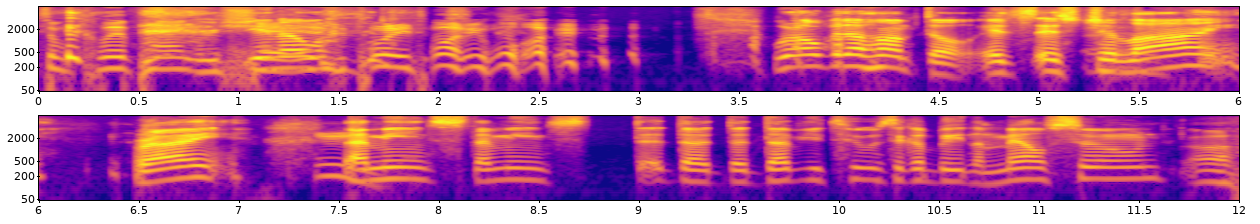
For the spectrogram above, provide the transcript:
some cliffhanger shit You know- in 2021. We're over the hump though. It's it's July, right? Mm. That means that means the the, the W twos are gonna be in the mail soon. Oh,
